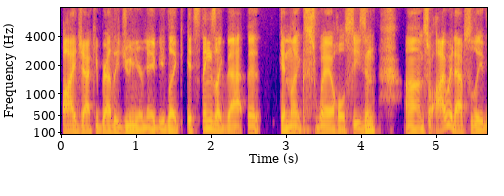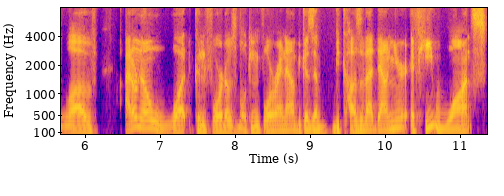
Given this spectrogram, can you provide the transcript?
by Jackie Bradley Jr. maybe. Like it's things like that that can like sway a whole season. Um, so I would absolutely love I don't know what Conforto's looking for right now because of because of that down year. If he wants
